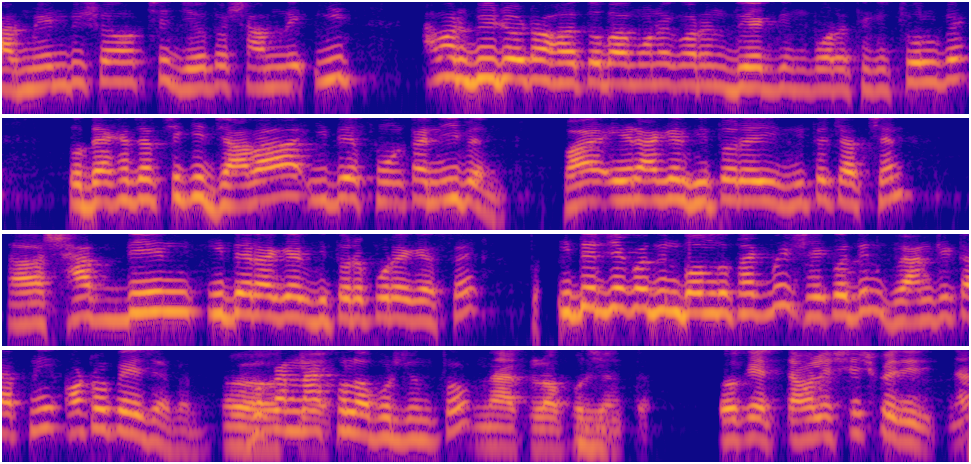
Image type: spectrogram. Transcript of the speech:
আর মেন বিষয় হচ্ছে যেহেতু সামনে ঈদ আমার ভিডিওটা হয়তো বা মনে করেন দু একদিন পরে থেকে চলবে। তো দেখা যাচ্ছে কি যারা ঈদে ফোনটা নিবেন বা এর আগের ভিতরেই নিতে চাচ্ছেন সাত দিন ঈদের আগের ভিতরে পড়ে গেছে। তো ঈদের যে কদিন বন্ধ থাকবে সেই কদিন গ্যারান্টিটা আপনি অটো পেয়ে যাবেন। দোকান না খোলা পর্যন্ত। না খোলা পর্যন্ত। ওকে তাহলে শেষ করে দিই না।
